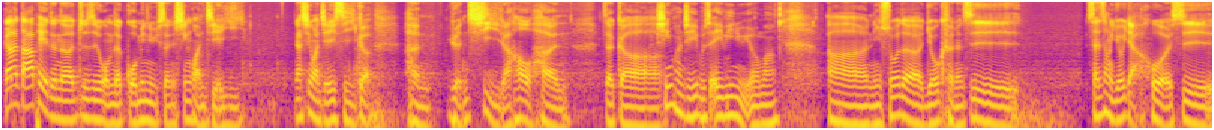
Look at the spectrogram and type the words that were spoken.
跟他搭配的呢，就是我们的国民女神新垣结衣。那新垣结衣是一个很元气，然后很这个。新垣结衣不是 AV 女优吗？呃，你说的有可能是。山上优雅，或者是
